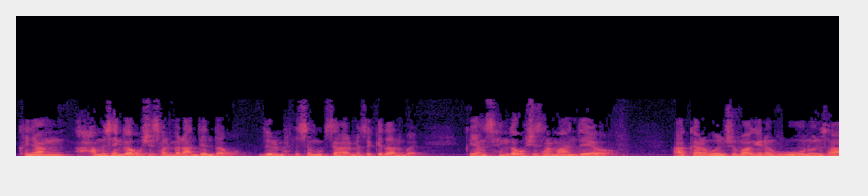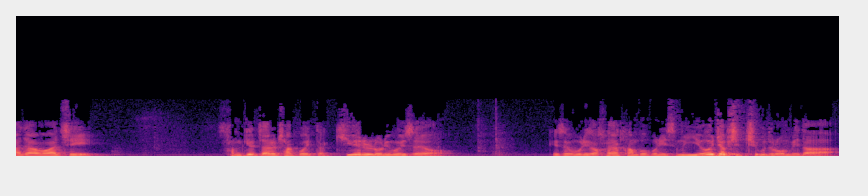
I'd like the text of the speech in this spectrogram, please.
그냥 아무 생각 없이 살면 안 된다고 늘 말씀 묵상하면서 깨닫는 거예요. 그냥 생각 없이 살면 안 돼요. 악한 원수 마귀는 우는 사자와 같이 삼킬자를 찾고 있다. 기회를 노리고 있어요. 그래서 우리가 허약한 부분이 있으면 여지없이 치고 들어옵니다.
